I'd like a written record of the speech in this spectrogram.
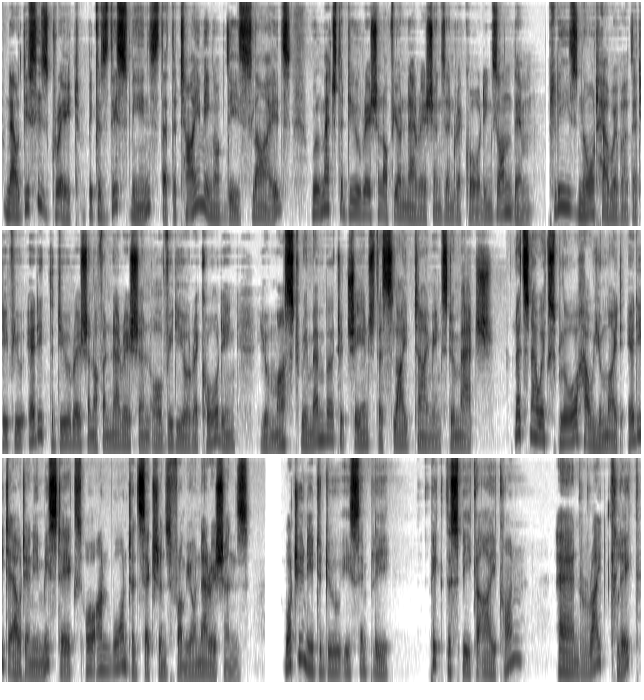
Now, this is great because this means that the timing of these slides will match the duration of your narrations and recordings on them. Please note, however, that if you edit the duration of a narration or video recording, you must remember to change the slide timings to match. Let's now explore how you might edit out any mistakes or unwanted sections from your narrations. What you need to do is simply pick the speaker icon and right-click.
